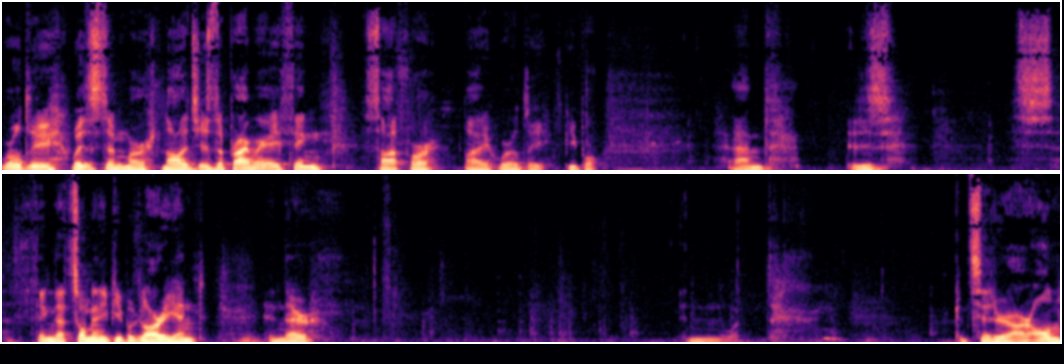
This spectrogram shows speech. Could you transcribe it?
Worldly wisdom or knowledge is the primary thing sought for by worldly people. And it is thing that so many people glory in, in their in what consider our own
